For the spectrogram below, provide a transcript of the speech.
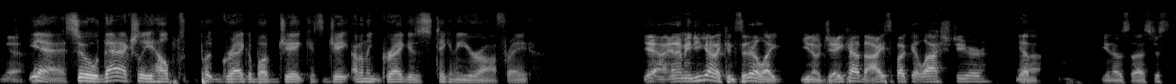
Yeah. Yeah. So that actually helped put Greg above Jake because Jake, I don't think Greg is taking a year off, right? Yeah, and I mean, you got to consider like you know Jake had the ice bucket last year. Yep. Uh, you know, so that's just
